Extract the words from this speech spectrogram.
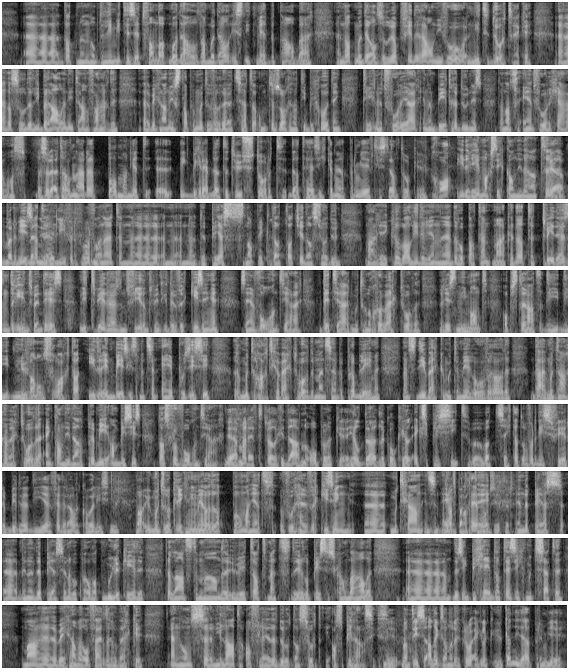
dat men op de limieten zit van dat model. Dat model is niet meer betaalbaar en dat model zullen we op federaal niveau niet doortrekken. Dat zullen de liberalen niet aanvaarden. We gaan hier stappen moeten vooruitzetten om te zorgen dat die begroting tegen het voorjaar in een betere doen is dan dat ze eind vorig jaar was. Dat is een uithaal naar Paul Magnet. ik begrijp dat het u stoort dat hij zich kandidaat premier heeft gesteld ook. Hè? Goh, iedereen mag zich kandidaat ja, maar premier zetten. liever voor, Vanuit een, een, een, de PS snap ik dat, dat je dat zou doen. Maar ik wil wel iedereen erop patent maken dat het 2023 is, niet 2024. De verkiezingen zijn volgend jaar. Dit jaar moet er nog gewerkt worden. Er is niemand op straat die, die, die nu van ons verwacht dat iedereen bezig is met zijn eigen positie. Er moet hard gewerkt worden. Mensen hebben problemen. Mensen die werken moeten meer overhouden. Daar moet aan gewerkt worden. En kandidaat premier ambities, dat is voor volgend jaar. Ja, maar hij heeft het wel gedaan, openlijk. Heel duidelijk, ook heel expliciet. Wat zegt dat over die sfeer binnen die federale coalitie? Maar u moet er ook rekening mee houden dat Paul Magnet voor herverkiezing uh, moet gaan in zijn eigen partij. In de PS, uh, binnen de PS zijn er ook wel wat moeilijkheden de laatste maanden. U weet dat met de Europese schandalen. Uh, dus ik begrijp dat hij zich moet zetten. Maar wij gaan wel verder werken en ons niet laten afleiden door dat soort aspiraties. Nee, want is Alexander de Croo eigenlijk uw kandidaat, kandidaat-premier?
